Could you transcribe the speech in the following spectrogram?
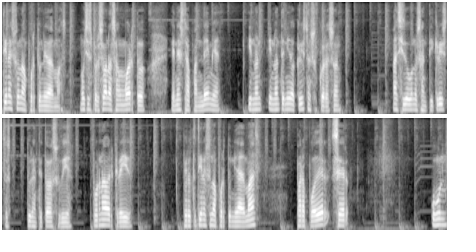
tienes una oportunidad más. Muchas personas han muerto en esta pandemia y no, y no han tenido a Cristo en su corazón. Han sido unos anticristos durante toda su vida por no haber creído. Pero tú tienes una oportunidad más para poder ser un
